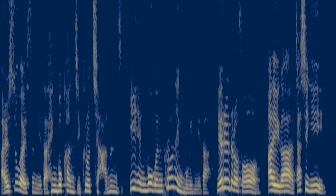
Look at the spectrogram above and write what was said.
알 수가 있습니다. 행복한지 그렇지 않은지. 이 행복은 그런 행복입니다. 예를 들어서 아이가 자식이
